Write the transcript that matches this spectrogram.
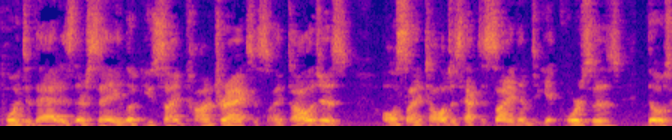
point of that is they're saying, look, you sign contracts as Scientologists. All Scientologists have to sign them to get courses. Those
